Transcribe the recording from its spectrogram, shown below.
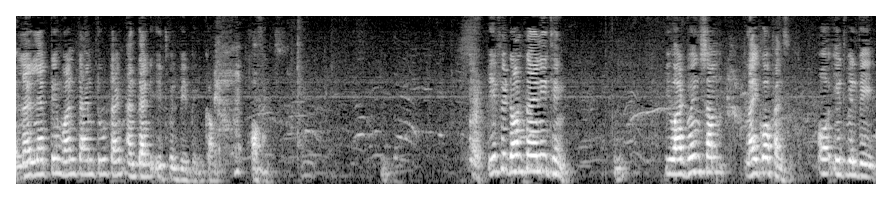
neglecting one time, two time, and then it will be become offense. If you don't know anything, you are doing some like offense, or it will be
